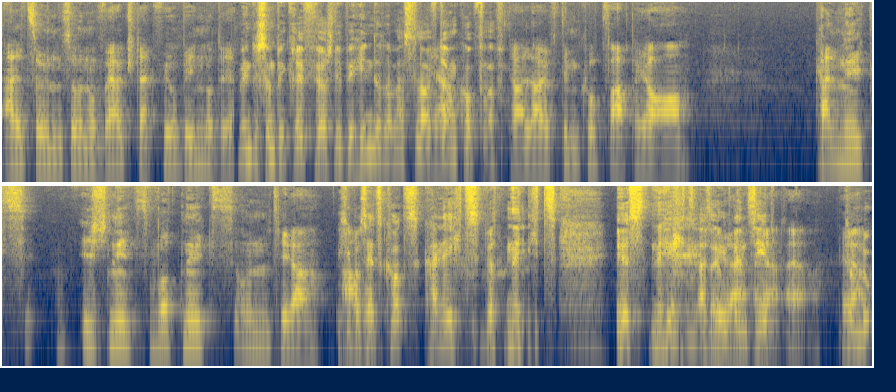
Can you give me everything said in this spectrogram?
also in so einer Werkstatt für Behinderte. Wenn du so einen Begriff hörst wie Behinderter, was läuft Ja. da am Kopf ab? Da läuft im Kopf ab, ja, kann nichts, ist nichts, wird nichts und ja. Ich übersetze kurz, kann nichts, wird nichts, ist nichts. Also im Ja, Prinzip ja, ja, der,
